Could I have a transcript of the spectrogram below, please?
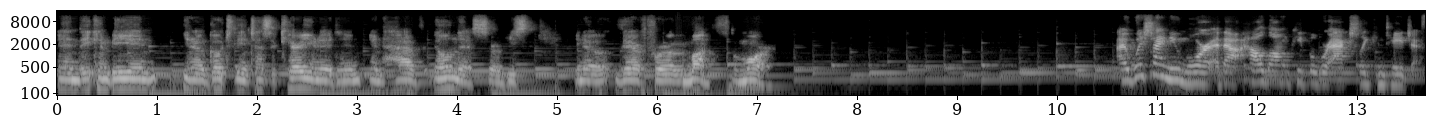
and they can be in, you know, go to the intensive care unit and, and have illness or be, you know, there for a month or more. I wish I knew more about how long people were actually contagious.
